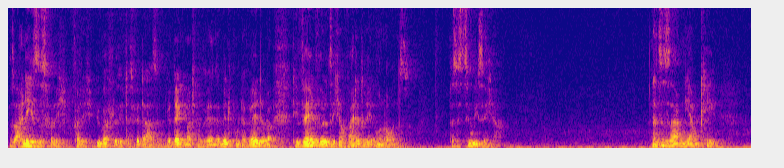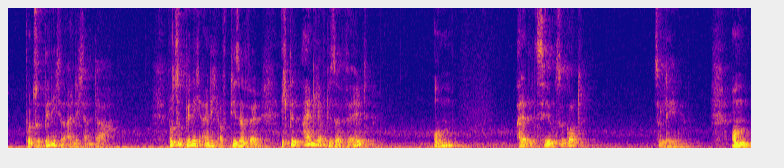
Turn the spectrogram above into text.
Also eigentlich ist es völlig, völlig überflüssig, dass wir da sind. Wir denken manchmal, wir wären der Mittelpunkt der Welt, aber die Welt würde sich auch weiter drehen ohne uns. Das ist ziemlich sicher. Und dann zu sagen, ja, okay, wozu bin ich denn eigentlich dann da? Wozu bin ich eigentlich auf dieser Welt? Ich bin eigentlich auf dieser Welt, um eine Beziehung zu Gott zu leben, um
